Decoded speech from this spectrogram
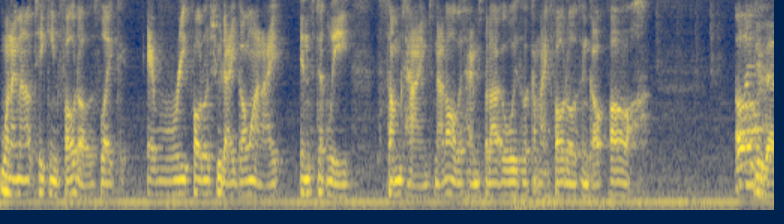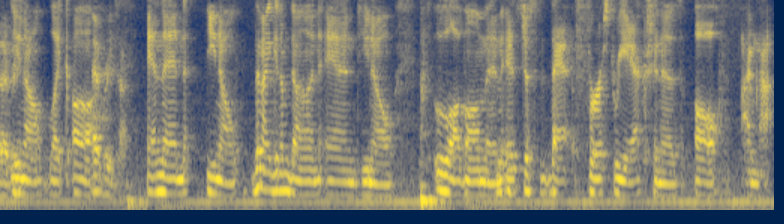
when I'm out taking photos, like every photo shoot I go on, I instantly sometimes, not all the times, but I always look at my photos and go, "Oh, Oh, I do that every. you know, like oh, Every time. and then you know then i get them done and you know love them and mm-hmm. it's just that first reaction is oh i'm not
